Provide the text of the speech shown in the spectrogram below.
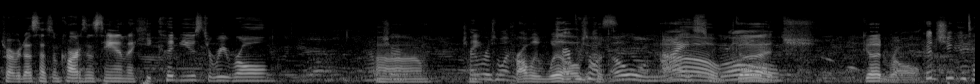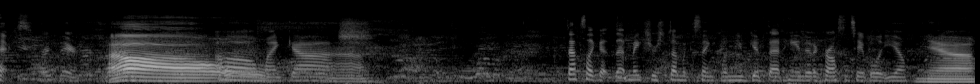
Trevor does have some cards in his hand that he could use to re-roll. I'm sure Um, Trevor's he one. probably will. Trevor's one. Oh, nice Oh, roll. good, good roll. Good shooting text right there. Oh. Oh my gosh. Ah. That's like a, that makes your stomach sink when you get that handed across the table at you. Yeah.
